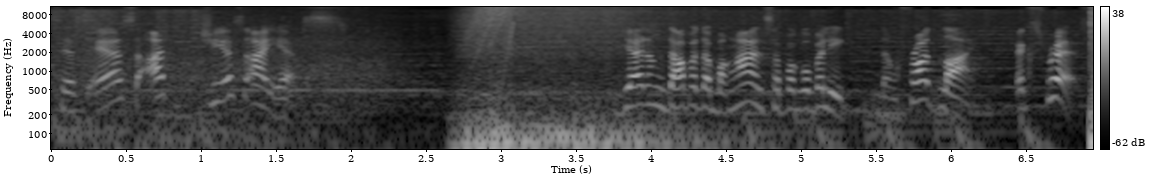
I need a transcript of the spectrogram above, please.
SSS at GSIS. Yan ang dapat abangan sa pagbabalik ng Frontline Express.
